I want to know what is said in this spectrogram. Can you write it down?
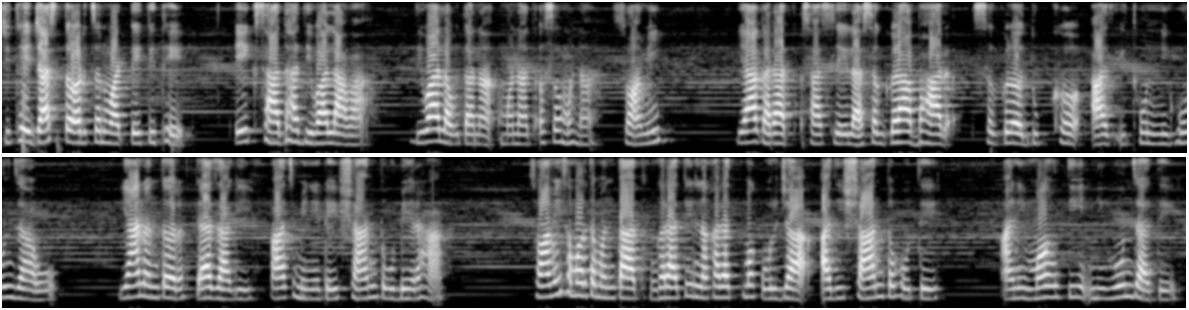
जिथे जास्त अडचण वाटते तिथे एक साधा दिवा लावा. दिवा लावताना मनात असं म्हणा स्वामी या घरात साचलेला सगळा भार सगळं दुःख आज इथून निघून जावो. यानंतर त्या जागी पाच मिनिटे शांत उभे राहा. स्वामी समर्थ म्हणतात घरातील नकारात्मक ऊर्जा आधी शांत होते आणि मग ती निघून जाते.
